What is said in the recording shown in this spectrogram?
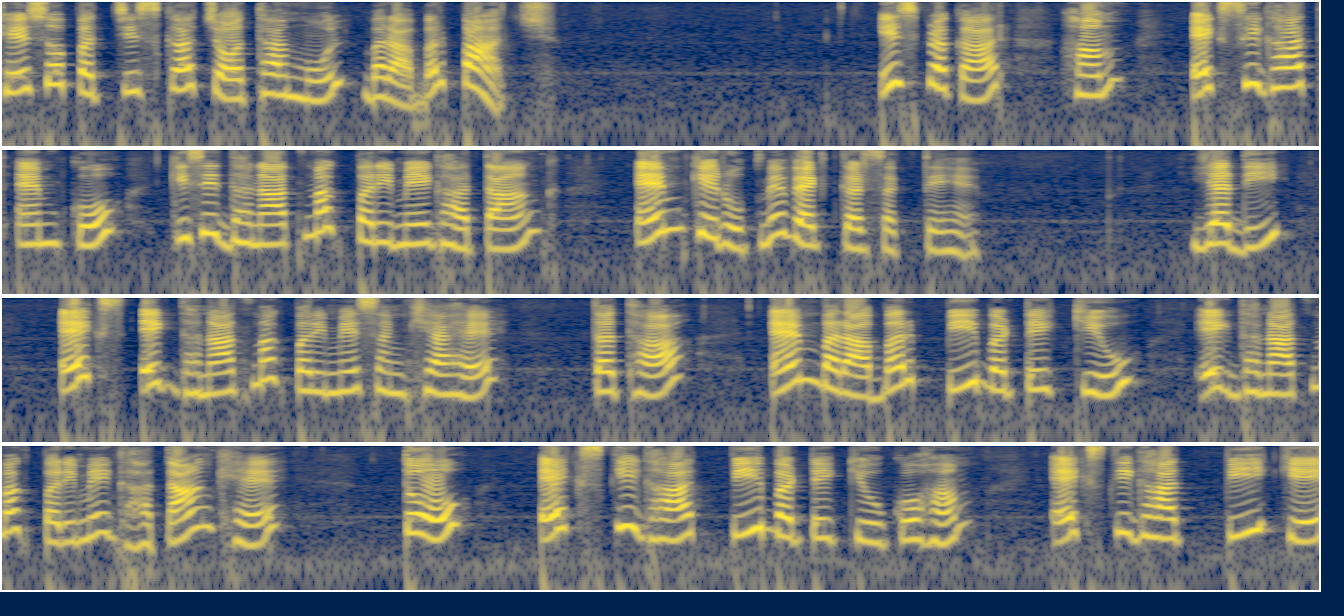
625 का चौथा मूल बराबर पाँच। इस प्रकार हम x की घात m को किसी धनात्मक परिमेय घातांक m के रूप में व्यक्त कर सकते हैं। यदि x एक धनात्मक परिमेय संख्या है तथा m बराबर p बटे क्यू एक धनात्मक परिमेय घातांक है तो x की घात p बटे क्यू को हम x की घात p के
